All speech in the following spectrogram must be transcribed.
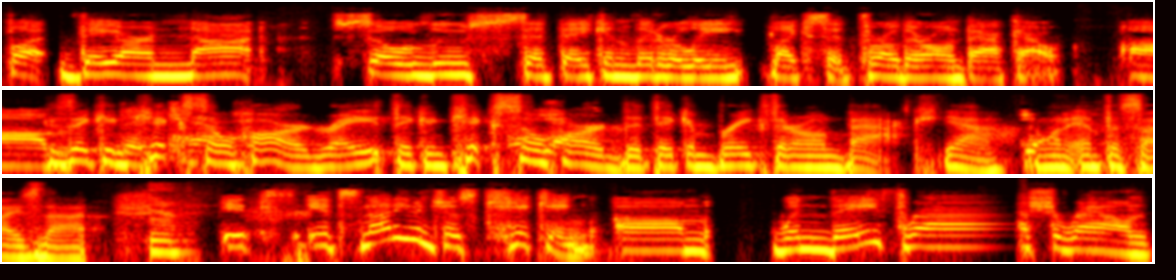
but they are not so loose that they can literally, like I said, throw their own back out. Because um, they can they kick can. so hard, right? They can kick so yeah. hard that they can break their own back. Yeah, yeah. I want to emphasize that. Yeah. It's it's not even just kicking. Um, when they thrash around,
